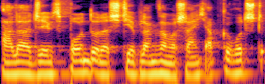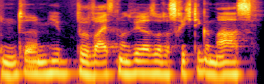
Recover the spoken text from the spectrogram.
à la James Bond oder stirb langsam wahrscheinlich abgerutscht. Und ähm, hier beweist man wieder so das richtige Maß.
